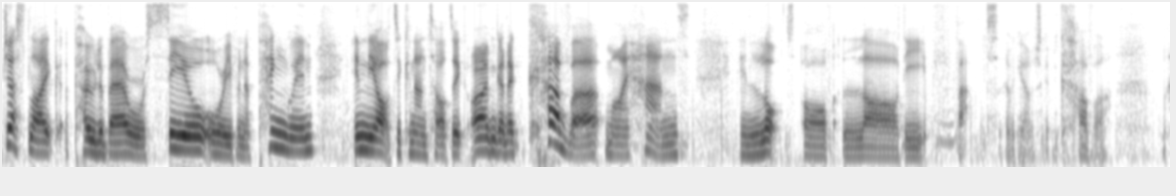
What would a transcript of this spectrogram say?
just like a polar bear or a seal or even a penguin in the Arctic and Antarctic, I'm going to cover my hands in lots of lardy fat. There we go, I'm just going to cover my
